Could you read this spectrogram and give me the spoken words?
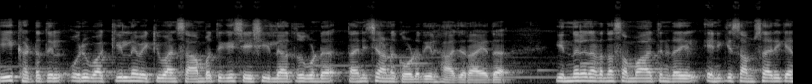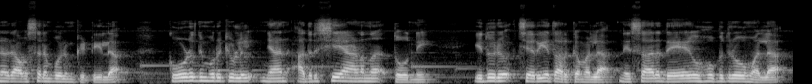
ഈ ഘട്ടത്തിൽ ഒരു വക്കീലിനെ വയ്ക്കുവാൻ സാമ്പത്തിക ശേഷിയില്ലാത്തതുകൊണ്ട് തനിച്ചാണ് കോടതിയിൽ ഹാജരായത്. ഇന്നലെ നടന്ന സംവാദത്തിനിടയിൽ എനിക്ക് സംസാരിക്കാൻ ഒരു അവസരം പോലും കിട്ടിയില്ല. കോടതി മുറിക്കുള്ളിൽ ഞാൻ അദൃശ്യയാണെന്ന് തോന്നി. ഇതൊരു ചെറിയ തർക്കമല്ല നിസ്സാര ദേഹോപദ്രവവുമല്ല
